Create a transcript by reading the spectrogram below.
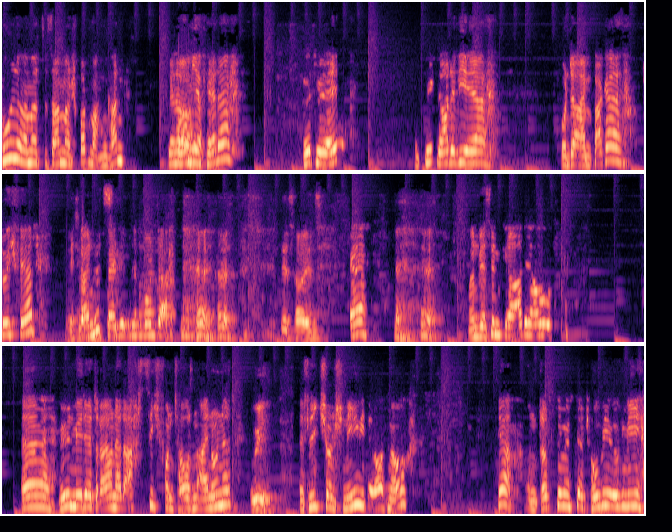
cool, wenn man zusammen einen Sport machen kann. Genau. Vor mir fährt er virtuell. Ich sehe gerade, wie er unter einem Bagger durchfährt. Ich fällt jetzt nicht runter. das Holz. Ja. Und wir sind gerade auf äh, Höhenmeter 380 von 1100. Ui, Es liegt schon Schnee, wie draußen auch. Ja, und trotzdem ist der Tobi irgendwie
